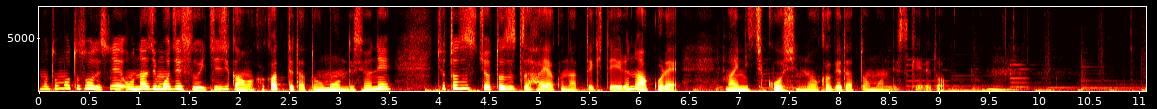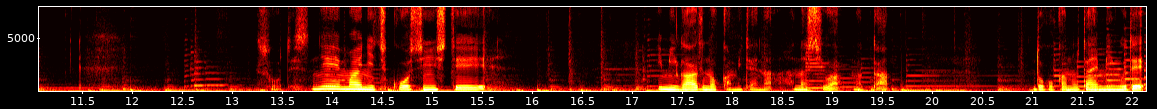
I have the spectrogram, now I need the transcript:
もともとそうですね。同じ文字数1時間はかかってたと思うんですよね。ちょっとずつちょっとずつ早くなってきているのはこれ毎日更新のおかげだと思うんですけれど、そうですね。毎日更新して意味があるのかみたいな話はまたどこかのタイミングで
